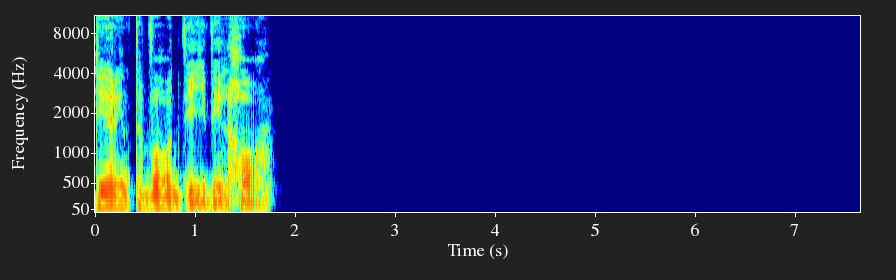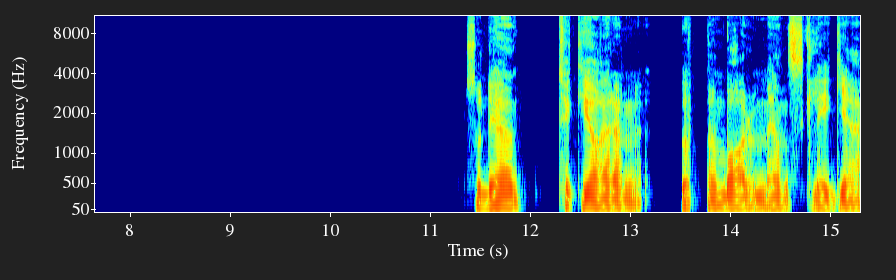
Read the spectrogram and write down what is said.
Det är inte vad vi vill ha. Så det tycker jag är en uppenbar mänsklig eh,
